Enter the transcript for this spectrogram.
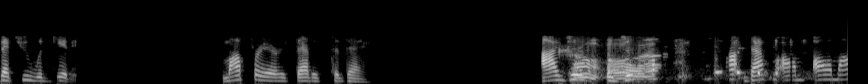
that you would get it. My prayer is that is today. I just, just I, that's all, all my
